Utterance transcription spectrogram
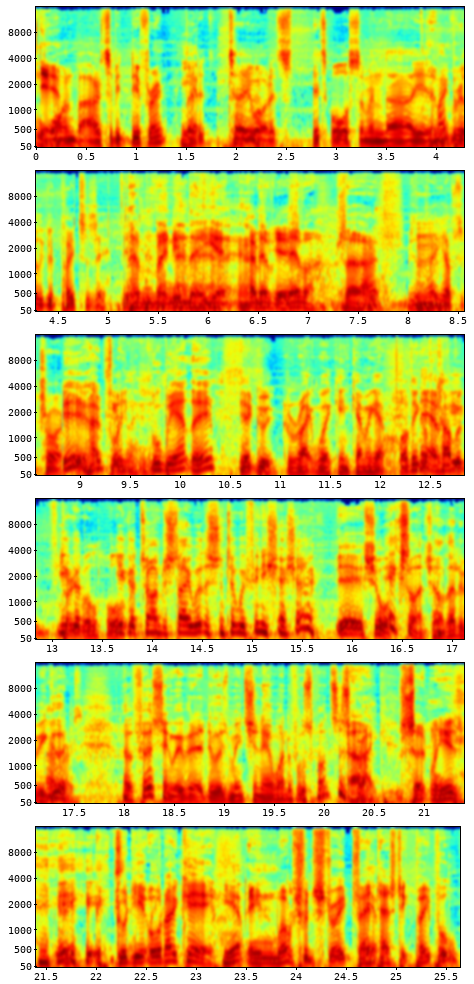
Yeah. wine bar. It's a bit different, Yep. but tell you what, it's it's awesome, and uh, yeah, they make really good pizzas there. Yeah. Haven't been in there yet. Haven't never, yet. never. So, No, you have to try it. yeah, hopefully we'll be out there. Yeah, good. Great weekend coming up. Well, I think I've covered you, you pretty got, well You got time to stay with us until we finish our show? Yeah, sure. Excellent. Sure. Oh, that'd be No good. worries. Well, the first thing we better do is mention our wonderful sponsors, Uh, Craig. certainly is. Goodyear Auto Care Yep. in Wellsford Street. Fantastic people.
